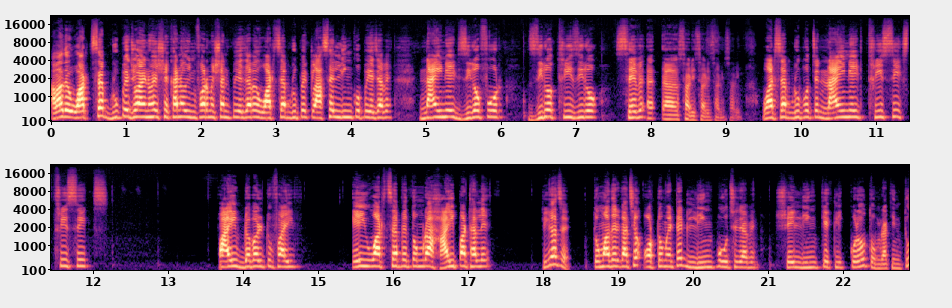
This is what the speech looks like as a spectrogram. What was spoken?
আমাদের হোয়াটসঅ্যাপ গ্রুপে জয়েন হয়ে সেখানেও ইনফরমেশান পেয়ে যাবে। হোয়াটসঅ্যাপ গ্রুপে ক্লাসের লিঙ্কও পেয়ে যাবে। Nine eight zero four zero three zero seven sorry sorry sorry sorry WhatsApp group হচ্ছে nine eight three six three six five double two five এই হোয়াটসঅ্যাপে তোমরা হাই পাঠালে, ঠিক আছে? তোমাদের কাছে অটোমেটেড লিঙ্ক পৌঁছে যাবে। সেই লিঙ্কে ক্লিক করেও তোমরা কিন্তু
